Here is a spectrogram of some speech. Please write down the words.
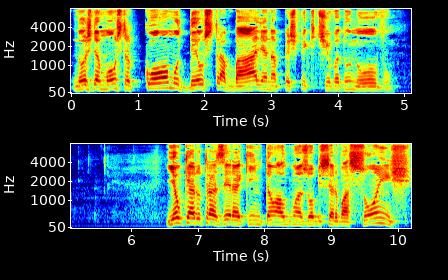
nos demonstra como Deus trabalha na perspectiva do novo. E eu quero trazer aqui então algumas observações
